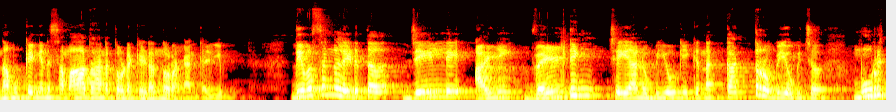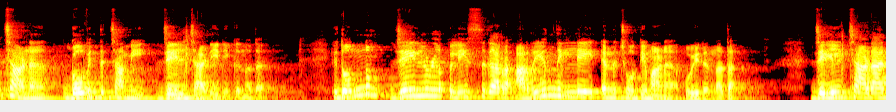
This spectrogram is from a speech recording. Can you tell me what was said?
നമുക്കെങ്ങനെ സമാധാനത്തോടെ കിടന്നുറങ്ങാൻ കഴിയും? ദിവസങ്ങൾ എടുത്ത് ജയിലിലെ അഴി വെൽഡിംഗ് ചെയ്യാൻ ഉപയോഗിക്കുന്ന കട്ടർ ഉപയോഗിച്ച് മുറിച്ചാണ് ഗോവിന്ദച്ചാമി ജയിൽ ചാടിയിരിക്കുന്നത്. ഇതൊന്നും ജയിലിലുള്ള പോലീസുകാർ അറിയുന്നില്ലേ എന്ന ചോദ്യമാണ് ഉയരുന്നത്. ജയിൽ ചാടാൻ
